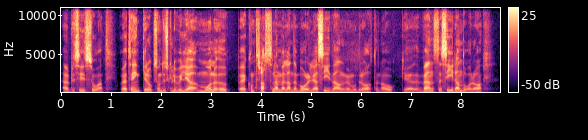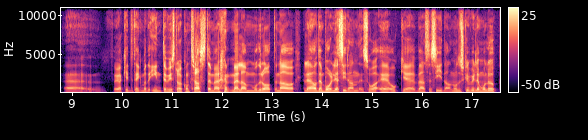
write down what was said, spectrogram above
Ja, precis så. Och jag tänker också om du skulle vilja måla upp eh, kontrasterna mellan den borgerliga sidan med Moderaterna och eh, vänstersidan då. då. Eh, för jag kan inte tänka mig att det inte finns några kontraster med, mellan Moderaterna, och, eller ja, den borgerliga sidan så, eh, och eh, vänstersidan. Men om du skulle vilja måla upp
